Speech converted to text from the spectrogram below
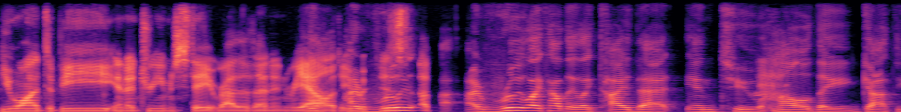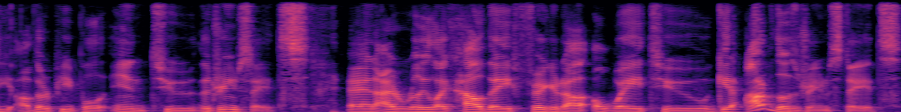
he wanted to be in a dream state rather than in Yeah, reality. I which really, a, I- I really like how they like tied that into Mhm. how they got the other people into the dream states, and I really like how they figured out a way to get out of those dream states.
